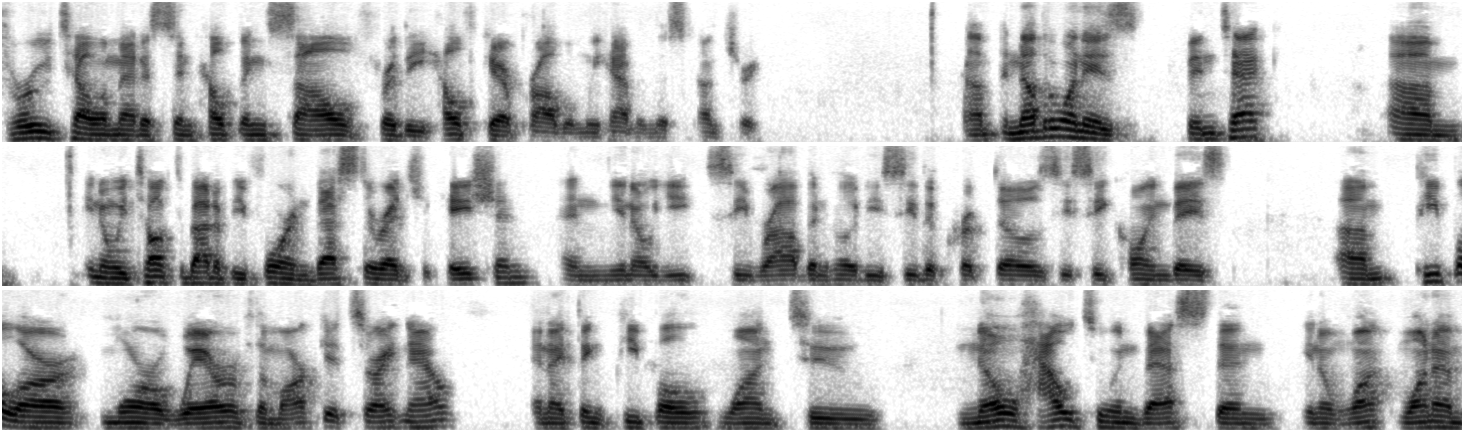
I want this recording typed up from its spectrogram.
through telemedicine, helping solve for the healthcare problem we have in this country. Um, another one is fintech. Um, you know, we talked about it before, investor education, and you know, you see Robinhood, you see the cryptos, you see Coinbase. Um, people are more aware of the markets right now, and I think people want to know how to invest and you know want want to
